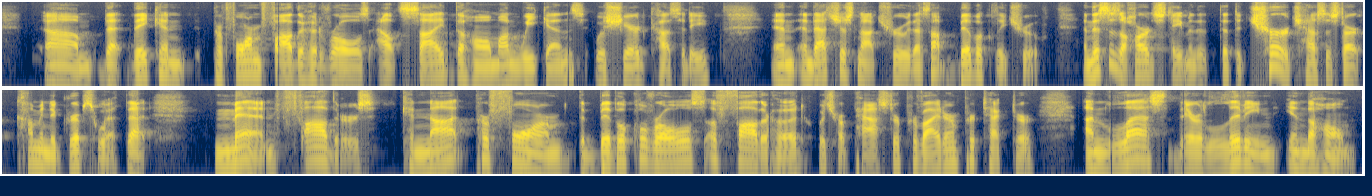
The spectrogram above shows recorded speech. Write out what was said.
um, that they can perform fatherhood roles outside the home on weekends with shared custody. And, and that's just not true. That's not biblically true. And this is a hard statement that, that the church has to start coming to grips with that men, fathers, cannot perform the biblical roles of fatherhood, which are pastor, provider, and protector, unless they're living in the home.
